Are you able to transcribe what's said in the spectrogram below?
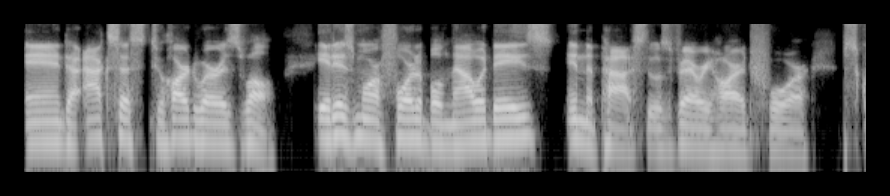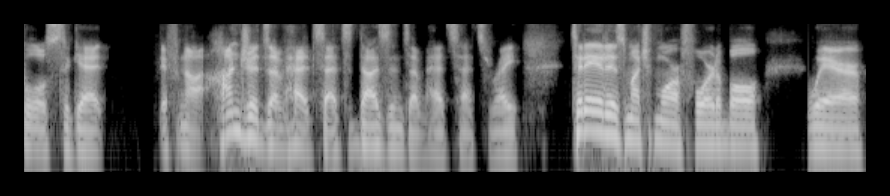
and access to hardware as well it is more affordable nowadays. In the past, it was very hard for schools to get, if not hundreds of headsets, dozens of headsets, right? Today, it is much more affordable where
